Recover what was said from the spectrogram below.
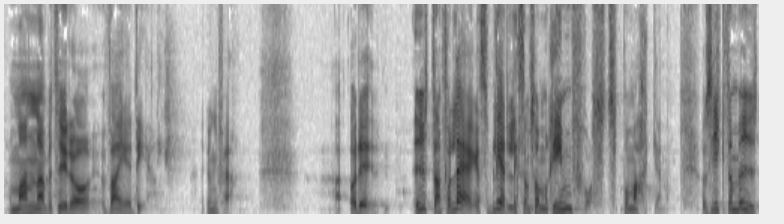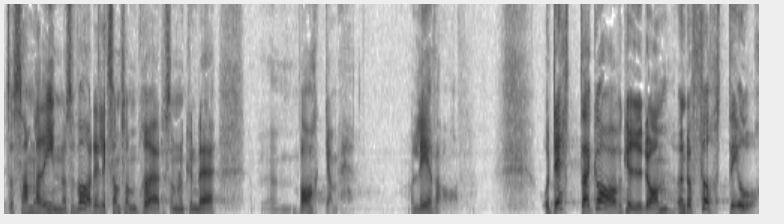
Och manna betyder, vad är det? Ungefär. Och det, utanför lägret så blev det liksom som rimfrost på marken. Och så gick de ut och samlade in och så var det liksom som bröd som de kunde eh, baka med och leva av. Och detta gav Gud dem under 40 år.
